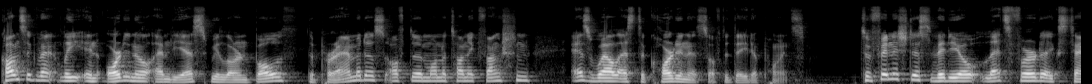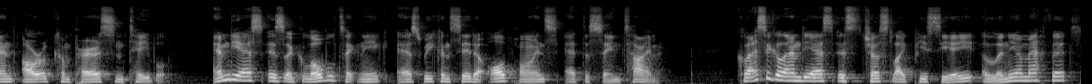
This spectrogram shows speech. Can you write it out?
Consequently, in ordinal MDS we learn both the parameters of the monotonic function as well as the coordinates of the data points. To finish this video, let's further extend our comparison table. MDS is a global technique as we consider all points at the same time. Classical MDS is just like PCA, a linear method.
